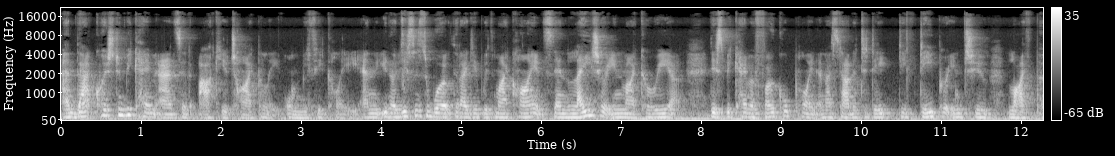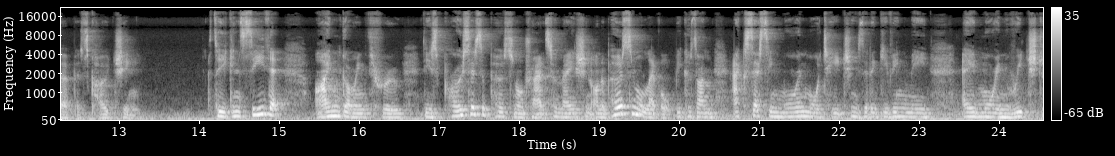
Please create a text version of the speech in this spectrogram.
And that question became answered archetypally or mythically. And, you know, this is work that I did with my clients then later in my career. This became a focal point, and I started to dig deeper into life purpose coaching. So you can see that I'm going through this process of personal transformation on a personal level because I'm accessing more and more teachings that are giving me a more enriched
